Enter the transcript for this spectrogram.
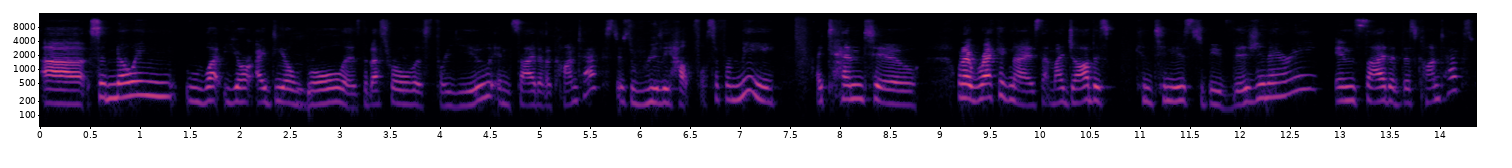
Uh, so knowing what your ideal role is, the best role is for you inside of a context is really helpful. So for me, I tend to, when I recognize that my job is continues to be visionary inside of this context,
